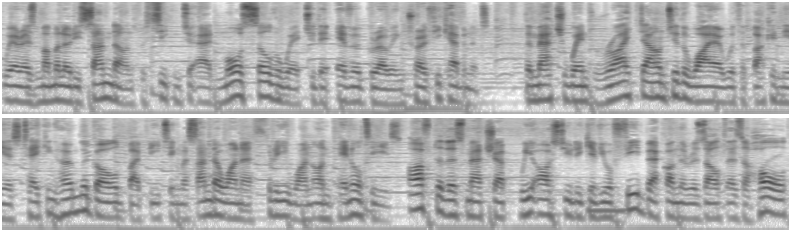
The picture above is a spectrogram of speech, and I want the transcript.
whereas Mamelodi Sundowns were seeking to add more silverware to their ever growing trophy cabinet. The match went right down to the wire with the Buccaneers taking home the gold by beating Masandawana 3 1 on penalties. After this matchup, we asked you to give your feedback on the result as a whole,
